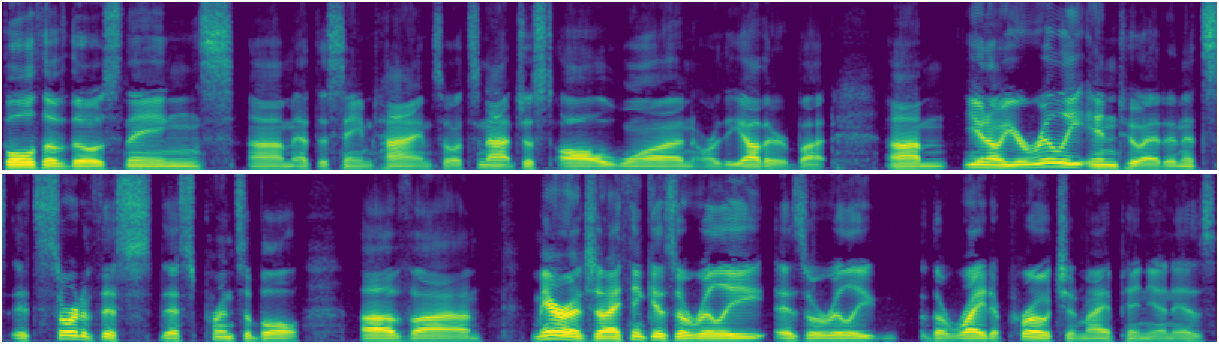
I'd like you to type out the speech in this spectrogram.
both of those things um, at the same time. So it's not just all one or the other, but um, you know, you're really into it. And it's, it's sort of this, this principle of uh, marriage that I think is a really is a really the right approach in my opinion is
